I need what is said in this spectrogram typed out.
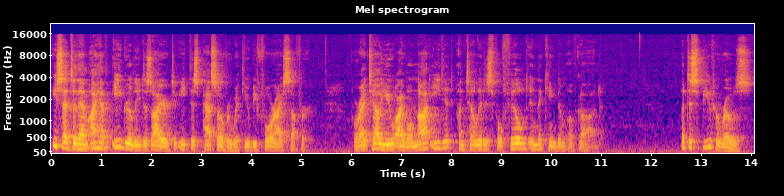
He said to them, I have eagerly desired to eat this Passover with you before I suffer. For I tell you, I will not eat it until it is fulfilled in the kingdom of God. A dispute arose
